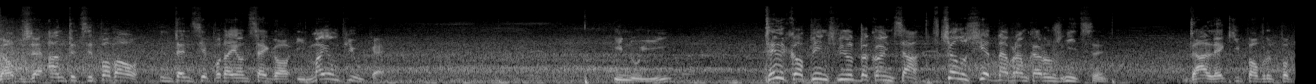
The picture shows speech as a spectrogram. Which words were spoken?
Dobrze antycypował intencje podającego i mają piłkę. Inui. Tylko 5 minut do końca. Wciąż jedna bramka różnicy. Daleki powrót po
